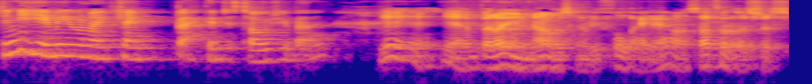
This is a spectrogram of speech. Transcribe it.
Didn't you hear me when I came back and just told you about it? Yeah, yeah, yeah. But I didn't know it was going to be full eight hours. I thought it was just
